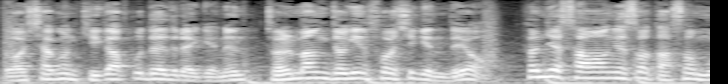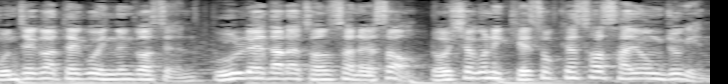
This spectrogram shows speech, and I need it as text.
러시아군 기갑 부대들에게는 절망적인 소식인데요. 현재 상황에서 다소 문제가 되고 있는 것은 불레다라 전선에서 러시아군이 계속해서 사용 중인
